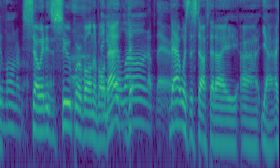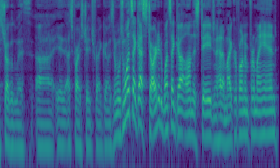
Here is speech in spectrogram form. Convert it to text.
too vulnerable. So it is super vulnerable. And that, you're alone up there. that that was the stuff that I uh, yeah I struggled with uh, as far as stage fright goes. And it was once I got started, once I got on the stage and had a microphone in front of my hand,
